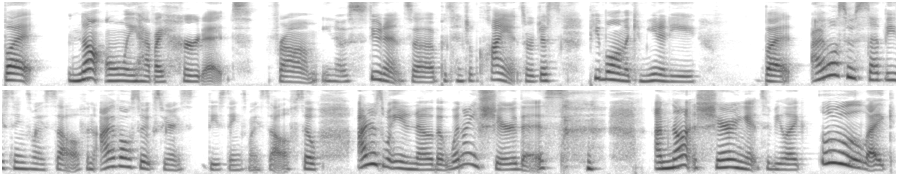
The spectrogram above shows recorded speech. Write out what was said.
But not only have I heard it from, you know, students, uh, potential clients, or just people in the community but I've also said these things myself and I've also experienced these things myself. So I just want you to know that when I share this, I'm not sharing it to be like, ooh, like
